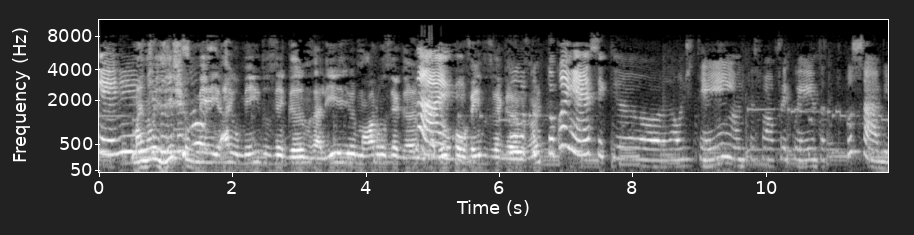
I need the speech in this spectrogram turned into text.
ele. Mas não tipo existe o meio. Ai, o meio dos veganos ali moram os veganos. Não, ali é- o convém dos veganos, Tu, né? tu conhece que, uh, onde tem, onde o pessoal frequenta, tu sabe.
